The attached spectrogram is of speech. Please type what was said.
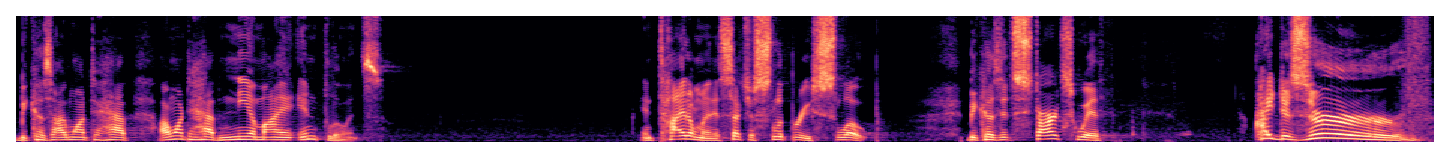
Because I want to have, I want to have Nehemiah influence. Entitlement is such a slippery slope because it starts with, I deserve.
